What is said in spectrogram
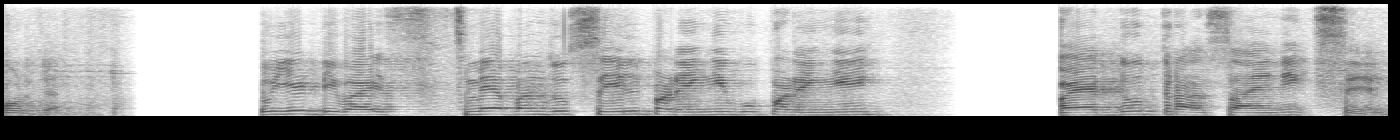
ऊर्जा। तो ये डिवाइस में अपन जो सेल पढ़ेंगे, वो पढ़ेंगे वैद्युत रासायनिक सेल।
